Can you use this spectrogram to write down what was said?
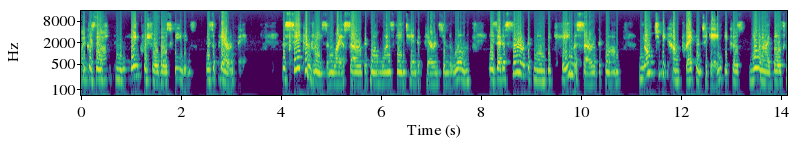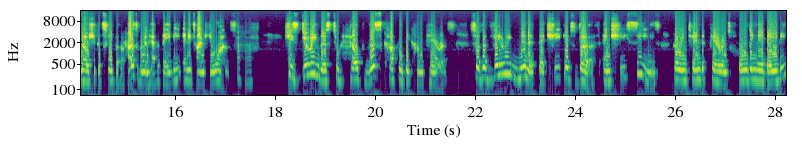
because then she can relinquish all those feelings. There's a parent there. The second reason why a surrogate mom wants the intended parents in the room is that a surrogate mom became a surrogate mom not to become pregnant again, because you and I both know she could sleep with her husband and have a baby anytime she wants. Uh-huh. She's doing this to help this couple become parents. So the very minute that she gives birth and she sees her intended parents holding their baby,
